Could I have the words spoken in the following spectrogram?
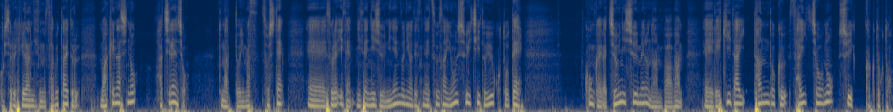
Official髭男dism Subtitle負けなしの8連勝となっております。そして、えー、それ以前2022年度にはですね通算4週1位ということで今回が12週目のナンバーワン、えー、歴代単独最長の首位獲得と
